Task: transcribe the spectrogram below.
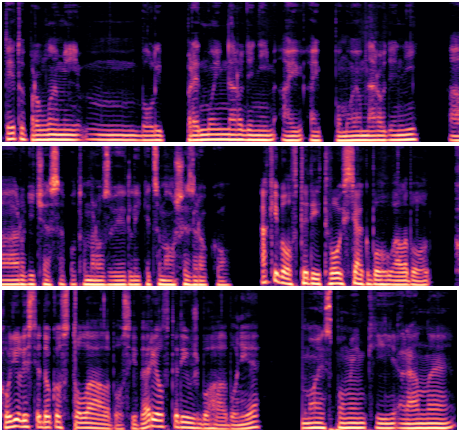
Tieto problémy mm, boli pred môjim narodením aj, aj po mojom narodení a rodičia sa potom rozviedli, keď som mal 6 rokov. Aký bol vtedy tvoj vzťah k Bohu, alebo Chodili ste do kostola, alebo si veril vtedy už Boha, alebo nie? Moje spomienky ranné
